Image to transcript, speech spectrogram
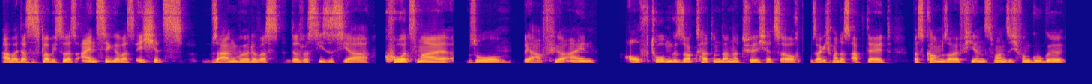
Aber das ist, glaube ich, so das Einzige, was ich jetzt sagen würde, was, das, was dieses Jahr kurz mal so ja, für ein Auftoben gesorgt hat und dann natürlich jetzt auch, sage ich mal, das Update, was kommen soll, 24 von Google,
